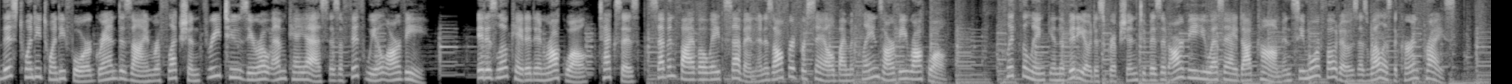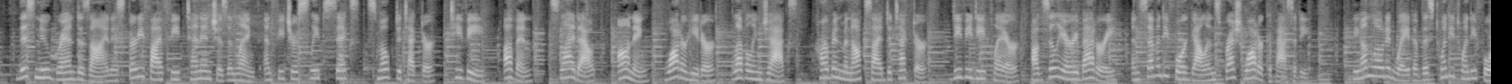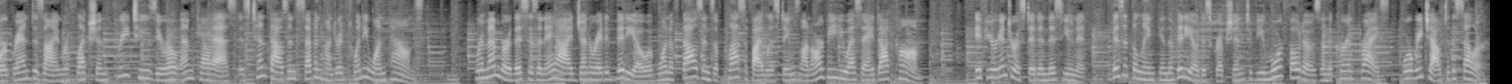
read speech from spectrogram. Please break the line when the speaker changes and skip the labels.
This 2024 Grand Design Reflection 320 MKS is a fifth-wheel RV. It is located in Rockwall, Texas, 75087 and is offered for sale by McClain's RV Rockwall. Click the link in the video description to visit RVUSA.com and see more photos as well as the current price. This new Grand Design is 35 feet 10 inches in length and features sleep 6, smoke detector, TV, oven, slide-out, awning, water heater, leveling jacks, carbon monoxide detector, DVD player, auxiliary battery, and 74 gallons fresh water capacity. The unloaded weight of this 2024 Grand Design Reflection 320 MKS is 10,721 pounds. Remember this is an AI-generated video of one of thousands of classified listings on RVUSA.com. If you're interested in this unit, visit the link in the video description to view more photos and the current price, or reach out to the seller.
